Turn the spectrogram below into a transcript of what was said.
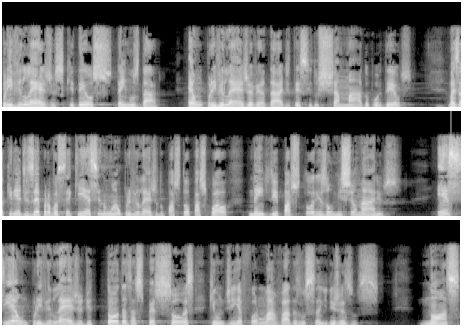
privilégios que Deus tem nos dado. É um privilégio, é verdade, ter sido chamado por Deus. Mas eu queria dizer para você que esse não é um privilégio do pastor Pascoal, nem de pastores ou missionários. Esse é um privilégio de todas as pessoas que um dia foram lavadas no sangue de Jesus. Nós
